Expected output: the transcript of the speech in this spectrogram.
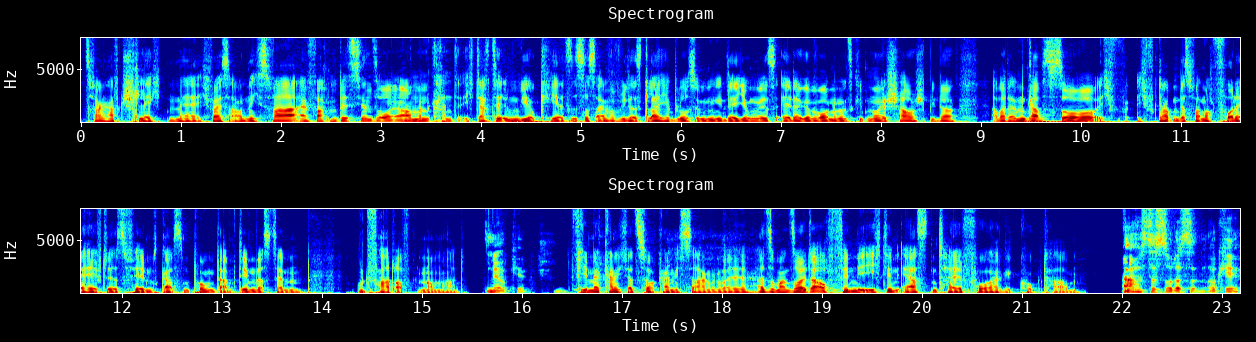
zwanghaft schlecht mehr. Ich weiß auch nicht. Es war einfach ein bisschen so, ja, man kannte, ich dachte irgendwie, okay, jetzt ist das einfach wieder das gleiche, bloß irgendwie der Junge ist älter geworden und es gibt neue Schauspieler. Aber dann gab es so, ich, ich glaube, das war noch vor der Hälfte des Films, gab es einen Punkt, ab dem das dann gut Fahrt aufgenommen hat. Ja, okay. Viel mehr kann ich dazu auch gar nicht sagen, weil, also man sollte auch, finde ich, den ersten Teil vorher geguckt haben. Ach, ist das so, dass dann, okay,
